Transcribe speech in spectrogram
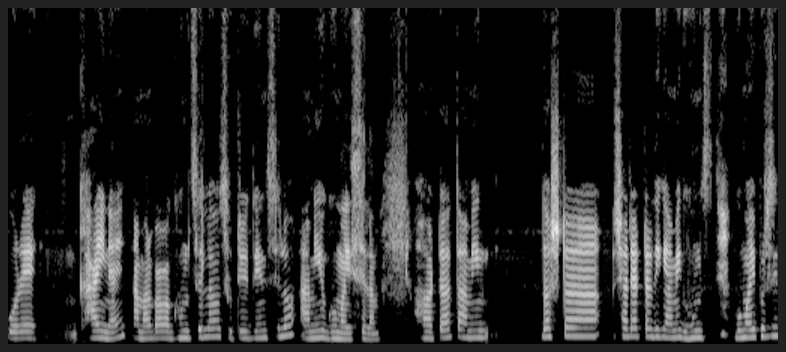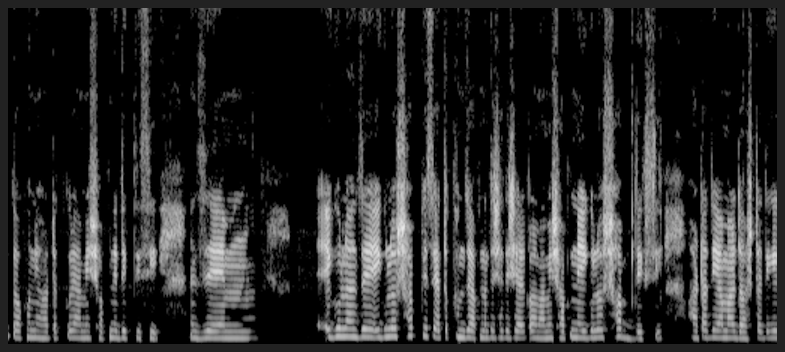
পড়ে খাই নাই। আমার বাবা ঘুমছিল ছুটির দিন ছিল, আমিও ঘুমাইছিলাম। হঠাৎ আমি দশটা, সাড়ে আটটার দিকে আমি ঘুম, ঘুমাই পড়ছি, তখনই হঠাৎ করে আমি স্বপ্নে দেখতেছি যে এগুলো যে, এগুলো সব কিছু এতক্ষণ যে আপনাদের সাথে শেয়ার করলাম, আমি স্বপ্নে এগুলো সব দেখছি। হঠাৎই আমার দশটার দিকে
